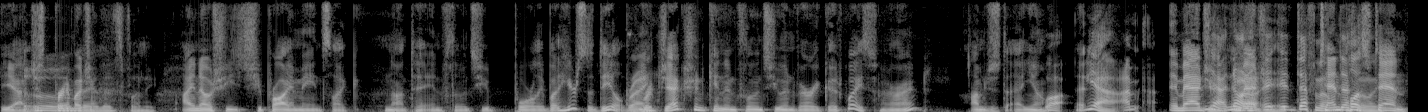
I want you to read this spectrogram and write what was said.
yeah, just pretty Oh, much. man, that's funny. I know she she probably means like not to influence you poorly, but here's the deal: Right. rejection can influence you in very good ways. All right. I'm just uh, you know. Well, uh, yeah, I'm. imagine. yeah, no, imagine it- it definitely- ten plus definitely. ten.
